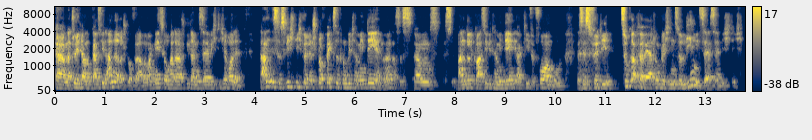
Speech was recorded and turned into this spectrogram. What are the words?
Ähm, natürlich auch noch ganz viele andere Stoffe, aber Magnesium hat da, spielt eine sehr wichtige Rolle. Dann ist es wichtig für den Stoffwechsel von Vitamin D. Ne? Das ist, ähm, es wandelt quasi Vitamin D in die aktive Form um. Das ist für die Zuckerverwertung durch Insulin sehr, sehr wichtig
